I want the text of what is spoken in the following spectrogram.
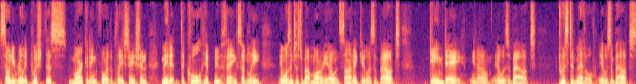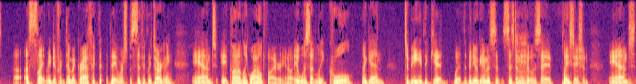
Sony really pushed this marketing for the PlayStation, made it the cool hip new thing. Suddenly, it wasn't just about Mario and Sonic. It was about GameDay. You know, it was about Twisted Metal. It was about a slightly different demographic that they were specifically targeting, and it caught on like wildfire. You know, it was suddenly cool again to be the kid with a video game system if Mhm. it was a PlayStation, and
